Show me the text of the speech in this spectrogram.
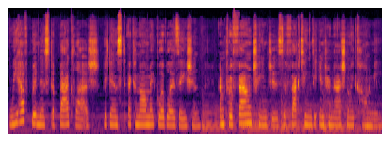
we have witnessed a backlash against economic globalization and profound changes affecting the international economy.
